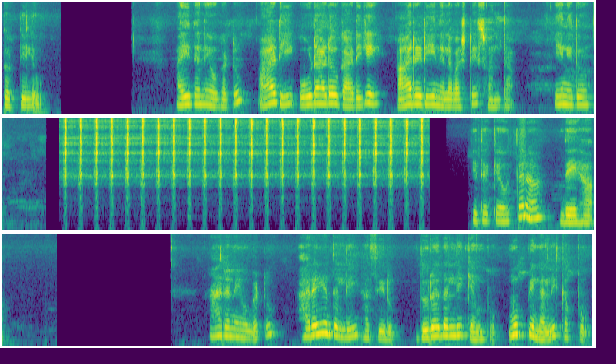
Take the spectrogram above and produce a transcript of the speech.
ತೊಟ್ಟಿಲು. ಐದನೇ ಒಗಟು ಆಡಿ ಓಡಾಡೋ ಗಾಡಿಗೆ ಆರಡಿ ನೆಲವಷ್ಟೇ ಸ್ವಂತ. ಏನಿದು? ಇದಕ್ಕೆ ಉತ್ತರ ದೇಹ. ಆರನೇ ಒಗಟು ಹರೆಯದಲ್ಲಿ ಹಸಿರು, ದುರದಲ್ಲಿ ಕೆಂಪು, ಮುಪ್ಪಿನಲ್ಲಿ ಕಪ್ಪು.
